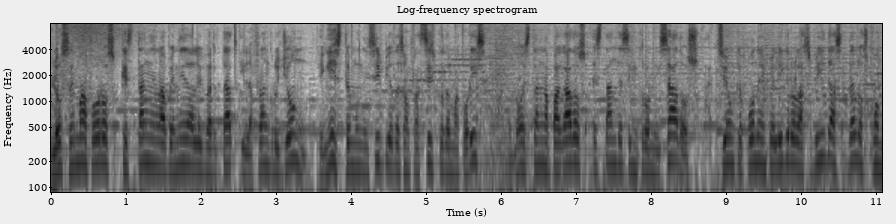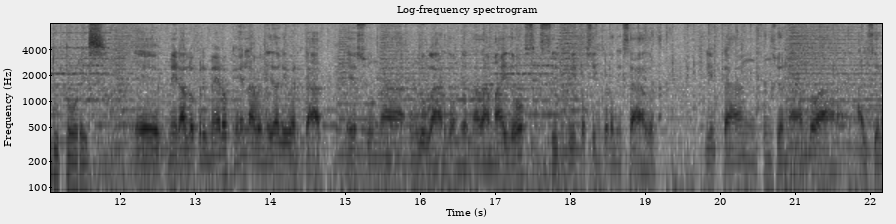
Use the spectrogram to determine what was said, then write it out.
Los semáforos que están en la Avenida Libertad y la Fran Grullón, en este municipio de San Francisco de Macorís, cuando no están apagados, están desincronizados, acción que pone en peligro las vidas de los conductores. Eh, mira, lo primero que en la Avenida Libertad es un lugar donde nada más hay dos circuitos sincronizados y están funcionando al 100%.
